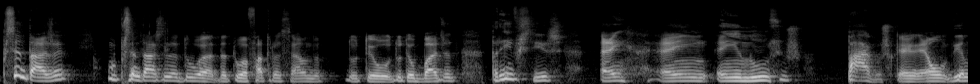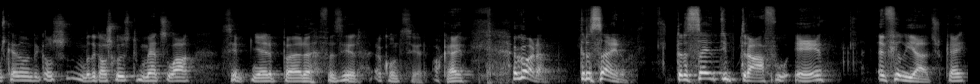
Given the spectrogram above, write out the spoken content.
percentagem, uma percentagem da tua, da tua faturação, do, do, teu, do teu budget, para investir em, em, em anúncios pagos, que é, é um, digamos que é uma daqueles, uma daquelas coisas que tu metes lá sempre dinheiro para fazer acontecer, ok? Agora, terceiro, terceiro tipo de tráfego é afiliados, ok?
